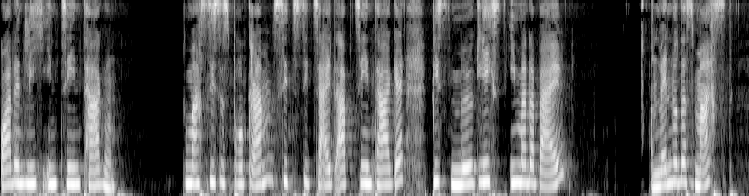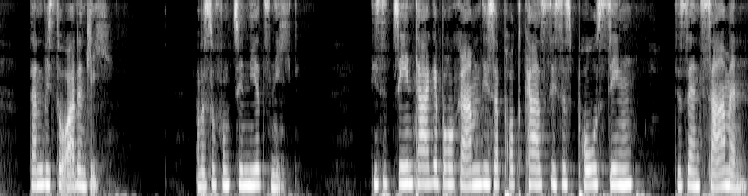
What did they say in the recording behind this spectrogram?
ordentlich in zehn Tagen. Du machst dieses Programm, sitzt die Zeit ab, zehn Tage, bist möglichst immer dabei. Und wenn du das machst, dann bist du ordentlich. Aber so funktioniert's nicht. Diese zehn Tage Programm, dieser Podcast, dieses Posting, das ist ein Samen.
